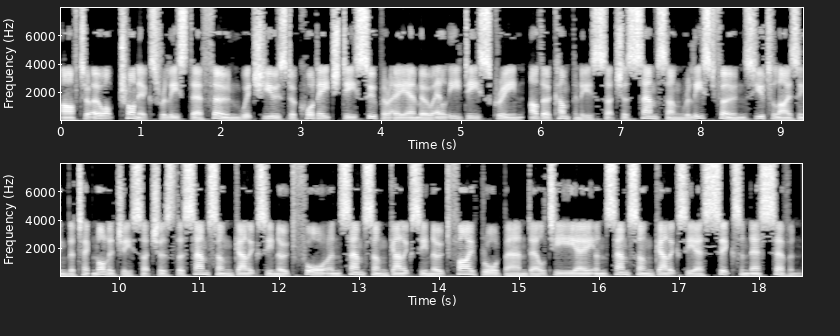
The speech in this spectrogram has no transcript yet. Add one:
After AU Optronics released their phone which used a Quad HD Super AMOLED screen, other companies such as Samsung released phones utilizing the technology such as the Samsung Galaxy Note 4 and Samsung Galaxy Note 5 broadband LTEA and Samsung Galaxy S6 and S7.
